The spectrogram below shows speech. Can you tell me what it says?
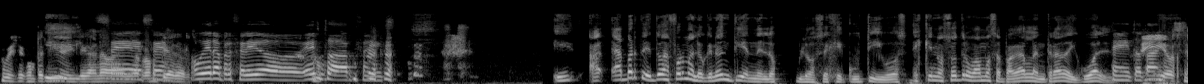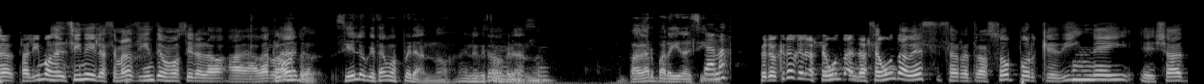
Hubiese competido y, Y- le ganaba, Sí, le sí. rompía el orto. Hubiera preferido esto a Dark Phoenix. Y a- aparte de todas formas, lo que no entienden los, los ejecutivos es que nosotros vamos a pagar la entrada igual. Sí, total. Sí, o sea, salimos del cine y la semana siguiente vamos a ir a, la- a- ver la otra. Claro, si es lo que estamos esperando, es lo que estamos Sí, esperando. Pagar para ir al Y cine. además Pero creo que la segunda, la segunda vez se retrasó porque Disney eh, ya,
